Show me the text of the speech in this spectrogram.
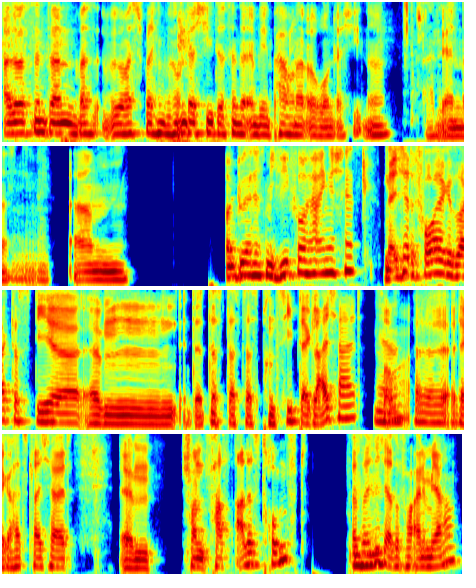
also das sind dann, was, was sprechen wir für Unterschied? Das sind dann irgendwie ein paar hundert Euro Unterschied, ne? Wahrscheinlich. das. Mhm. Ähm, Und du hättest mich wie vorher eingeschätzt? Na, ich hätte vorher gesagt, dass dir ähm, dass, dass das Prinzip der Gleichheit, Ja. so, äh, der Gehaltsgleichheit, ähm, schon fast alles trumpft. Tatsächlich, Mhm. also vor einem Jahr,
